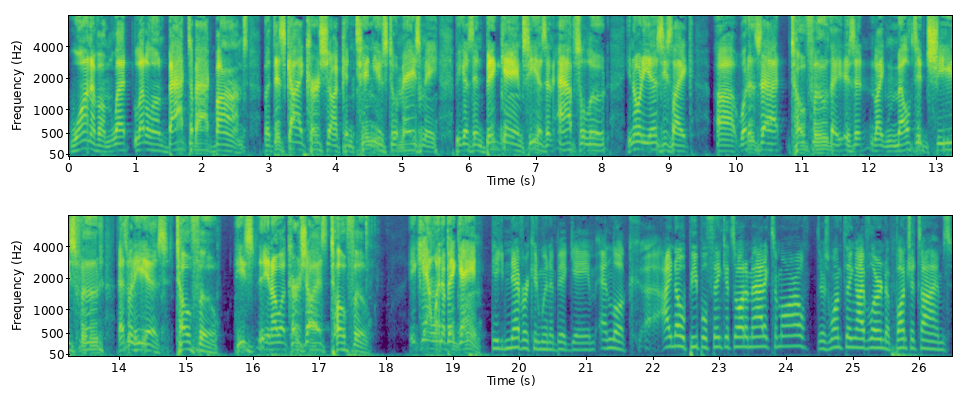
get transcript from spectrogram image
one of them, let, let alone back to back bombs? But this guy, Kershaw, continues to amaze me because in big games, he is an absolute. You know what he is? He's like. Uh, what is that tofu? They, is it like melted cheese food? That's what he is. Tofu. He's, you know what Kershaw is? Tofu. He can't win a big game. He never can win a big game. And look, I know people think it's automatic tomorrow. There's one thing I've learned a bunch of times,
